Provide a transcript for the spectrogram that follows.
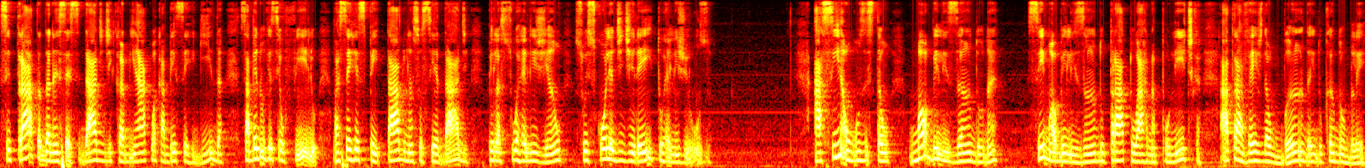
Se trata da necessidade de caminhar com a cabeça erguida, sabendo que seu filho vai ser respeitado na sociedade pela sua religião, sua escolha de direito religioso. Assim, alguns estão mobilizando, né? Se mobilizando para atuar na política através da Umbanda e do Candomblé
